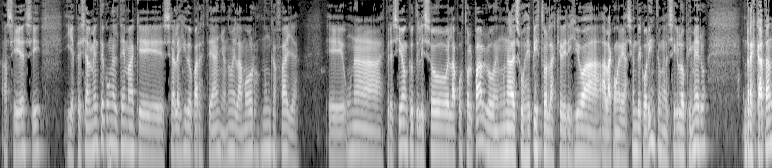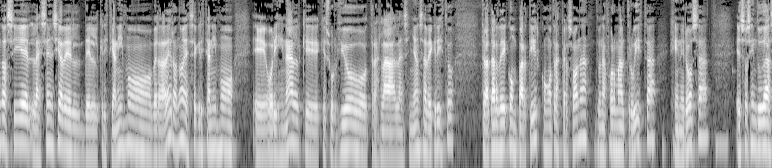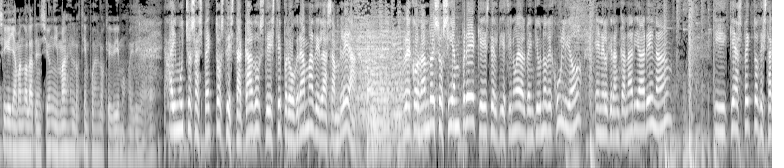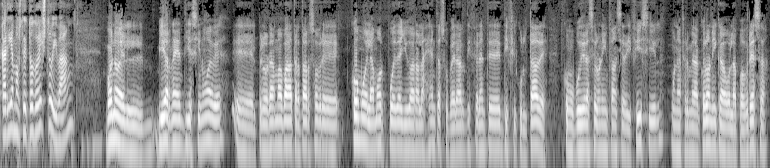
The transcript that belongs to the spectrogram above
Así es, sí. Y especialmente con el tema que se ha elegido para este año, ¿no? El amor nunca falla. Eh, una expresión que utilizó el apóstol Pablo en una de sus epístolas que dirigió a, la congregación de Corinto en el siglo I rescatando así el- la esencia del, cristianismo verdadero, ¿no? Ese cristianismo eh, original que, surgió tras la enseñanza de Cristo, tratar de compartir con otras personas de una forma altruista, generosa. Eso sin duda sigue llamando la atención y más en los tiempos en los que vivimos hoy día. ¿verdad? Hay muchos aspectos destacados de este programa de la Asamblea. Recordando eso siempre, que es del 19 al 21 de julio en el Gran Canaria Arena. ¿Y qué aspecto destacaríamos de todo esto, Iván? Bueno, el viernes 19 eh, el programa va a tratar sobre cómo el amor puede ayudar a la gente a superar diferentes dificultades, como pudiera ser una infancia difícil, una enfermedad crónica o la pobreza.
